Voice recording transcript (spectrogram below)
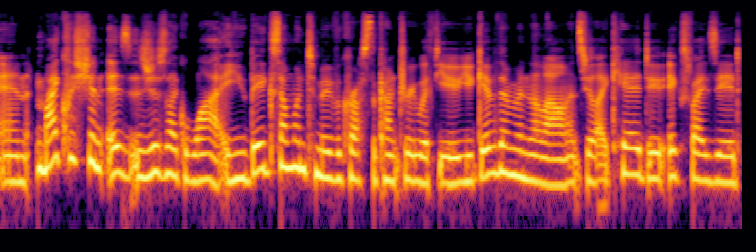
And my question is, is just like, why? You beg someone to move across the country with you, you give them an allowance, you're like, here, do XYZ.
